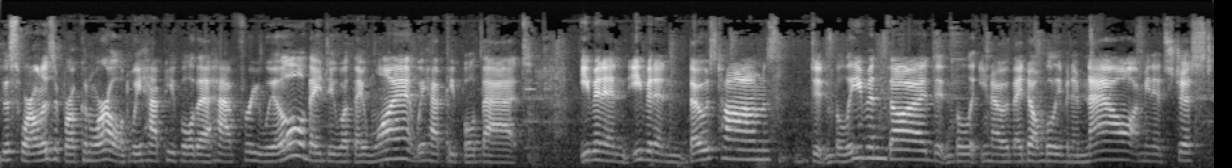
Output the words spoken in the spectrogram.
this world is a broken world. We have people that have free will. They do what they want. We have people that even in even in those times didn't believe in God, didn't believe, you know, they don't believe in him now. I mean, it's just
